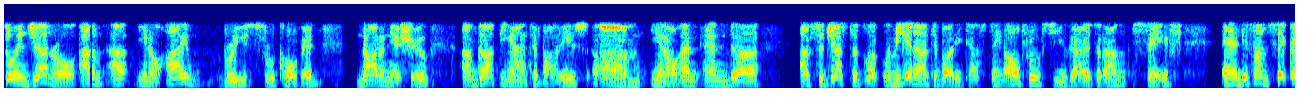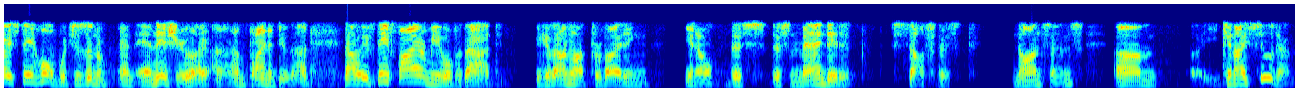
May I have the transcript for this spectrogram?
So in general, I'm, I, you know, I breezed through COVID, not an issue. I've got the antibodies, um, you know, and and uh, I've suggested, look, let me get antibody testing. I'll prove to you guys that I'm safe. And if I'm sick, I stay home, which isn't an, an issue. I, I'm fine to do that. Now, if they fire me over that because I'm not providing you know, this this mandated stuff, this nonsense, um, can I sue them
